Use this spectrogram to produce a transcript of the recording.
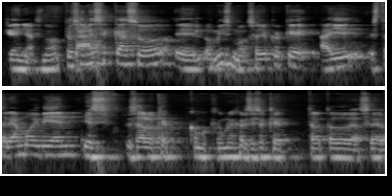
pequeñas, ¿no? Entonces, en ese caso, eh, lo mismo. O sea, yo creo que ahí estaría muy bien y es, es, algo que, como que un ejercicio que he tratado de hacer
